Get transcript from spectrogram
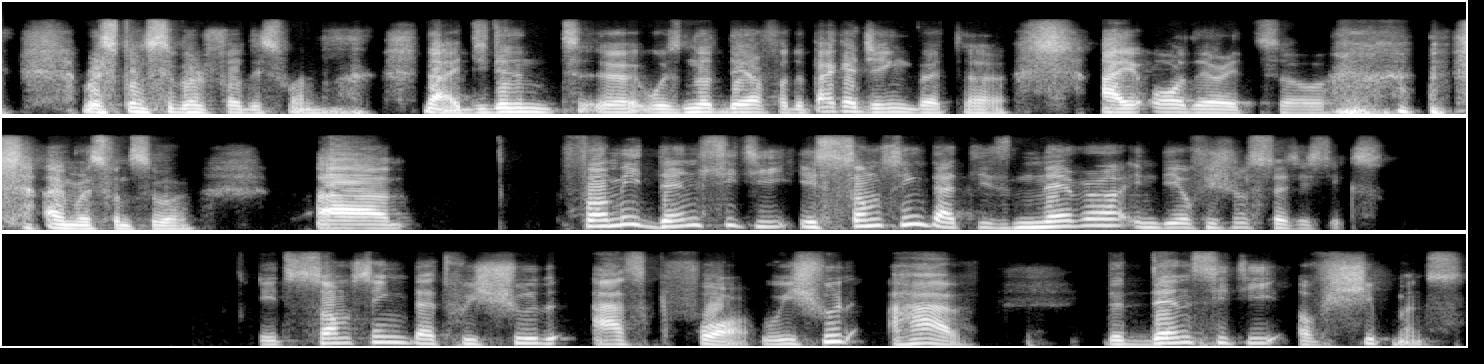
responsible for this one. No, I didn't, uh, was not there for the packaging, but uh, I order it, so I'm responsible. Um, for me, density is something that is never in the official statistics it's something that we should ask for. We should have the density of shipments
